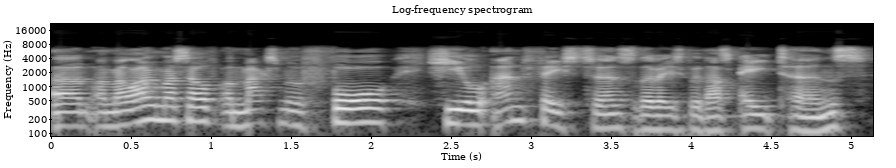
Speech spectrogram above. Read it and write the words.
Um, I'm allowing myself a maximum of four heel and face turns, so basically that's eight turns.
